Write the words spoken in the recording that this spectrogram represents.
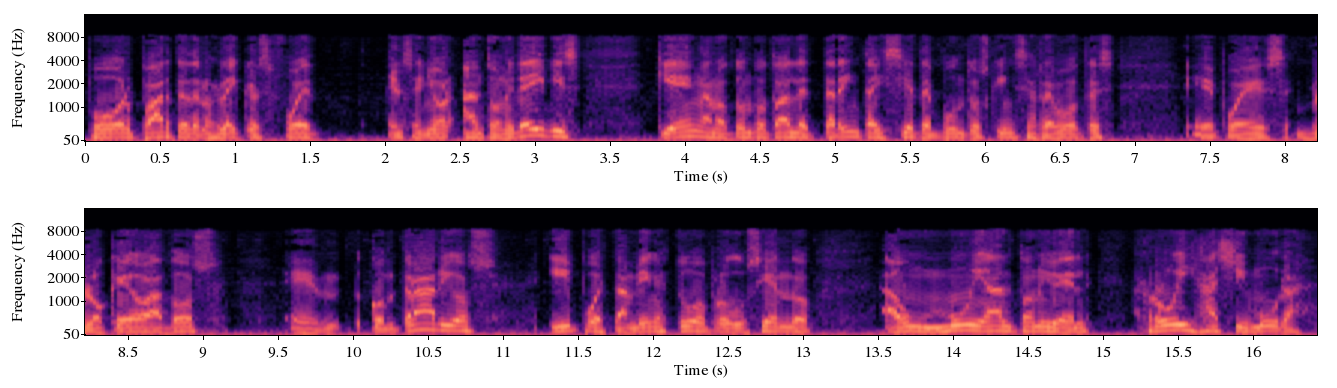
por parte de los Lakers fue el señor Anthony Davis, quien anotó un total de 37 puntos, 15 rebotes, eh, pues bloqueó a dos eh, contrarios y pues también estuvo produciendo a un muy alto nivel Rui Hashimura,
